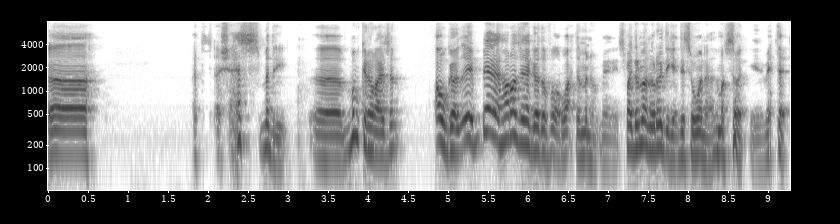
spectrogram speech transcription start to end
أه أحس ما أدري. أه ممكن Horizon. أو God اي Horizon يا God of واحدة منهم. يعني Spider-Man already قاعد يسوونها ما سوني يعني محتاج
